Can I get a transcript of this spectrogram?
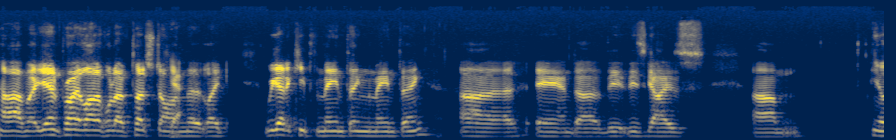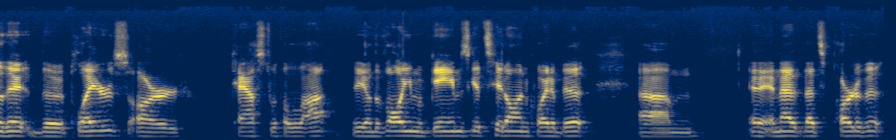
Um, again, probably a lot of what I've touched on yeah. that like we got to keep the main thing the main thing. Uh, and uh, the, these guys, um, you know, the the players are tasked with a lot. You know, the volume of games gets hit on quite a bit, um, and that that's part of it.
